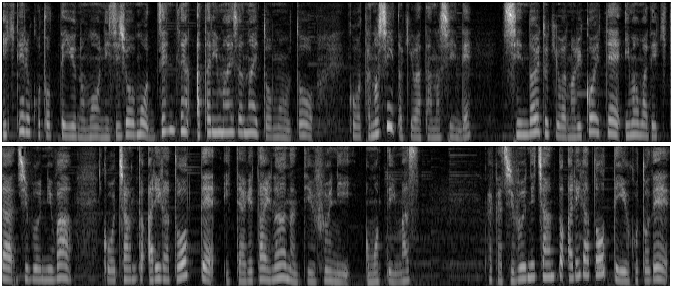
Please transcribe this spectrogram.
生きてることっていうのも日常も全然当たり前じゃないと思うとこう楽しい時は楽しんでしんどい時は乗り越えて今まで来た自分にはこうちゃんとありがとうって言ってあげたいななんていうふうに思っています。だから自分にちゃんとありがとうっていうことで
